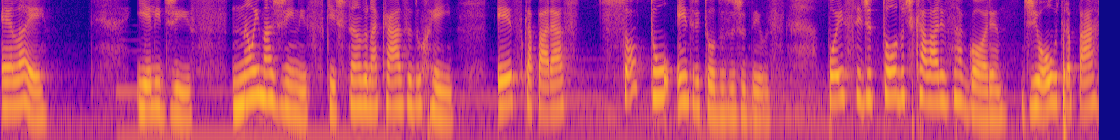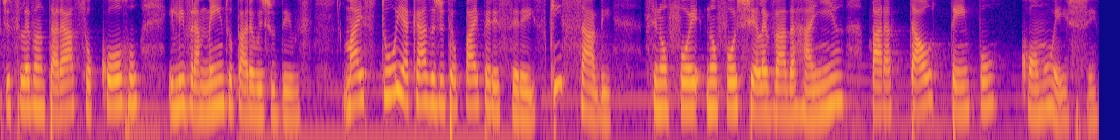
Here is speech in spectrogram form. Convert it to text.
ela é. E ele diz: não imagines que, estando na casa do rei, escaparás só tu entre todos os judeus. Pois se de todo te calares agora, de outra parte se levantará socorro e livramento para os judeus. Mas tu e a casa de teu pai perecereis. Quem sabe se não foi não foste elevada rainha para tal tempo como este.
